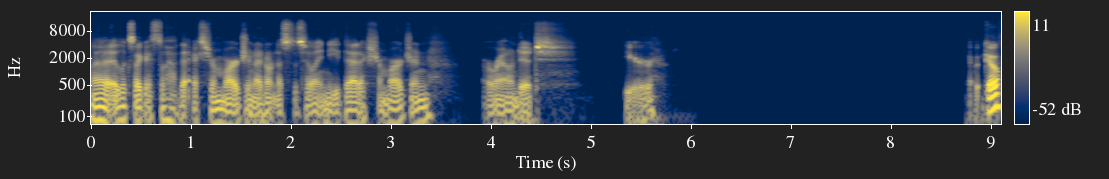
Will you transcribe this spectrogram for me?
uh, it looks like I still have that extra margin. I don't necessarily need that extra margin around it here. There we go.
